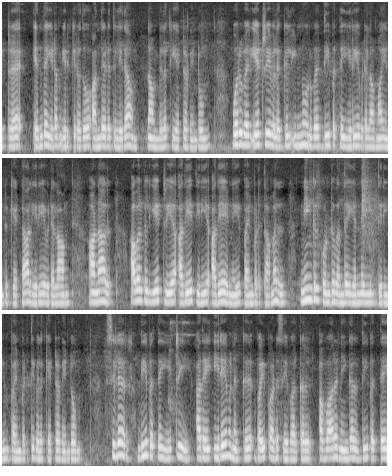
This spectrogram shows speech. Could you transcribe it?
ஏற்ற எந்த இடம் இருக்கிறதோ அந்த இடத்திலே தான் நாம் விளக்கு ஏற்ற வேண்டும். ஒருவர் ஏற்றிய விளக்கில் இன்னொருவர் தீபத்தை எரிய விடலாமா என்று கேட்டால் எரிய விடலாம். ஆனால் அவர்கள் ஏற்றிய அதே திரி அதே எண்ணெயை பயன்படுத்தாமல் நீங்கள் கொண்டு வந்த எண்ணெயும் திரியும் பயன்படுத்தி விளக்கேற்ற வேண்டும். சிலர் தீபத்தை ஏற்றி அதை இறைவனுக்கு வழிபாடு செய்வார்கள். அவ்வாறு நீங்கள் தீபத்தை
